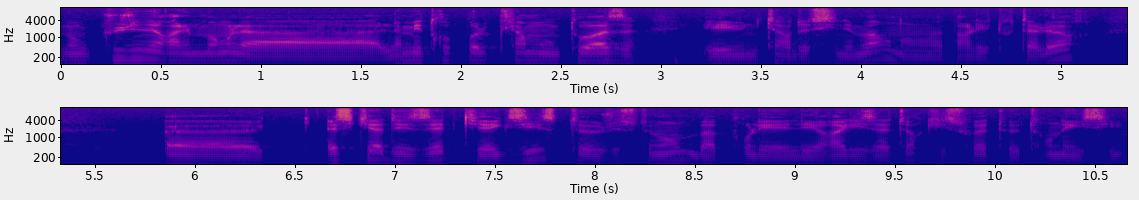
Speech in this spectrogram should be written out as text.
Donc plus généralement, la, métropole clermontoise est une terre de cinéma, on en a parlé tout à l'heure. Euh, est-ce qu'il y a des aides qui existent justement bah, pour les réalisateurs qui souhaitent tourner ici?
